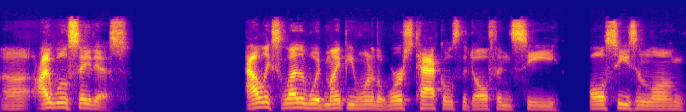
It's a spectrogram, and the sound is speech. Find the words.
Uh, I will say this Alex Leatherwood might be one of the worst tackles the Dolphins see all season long,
